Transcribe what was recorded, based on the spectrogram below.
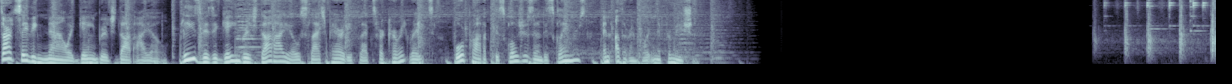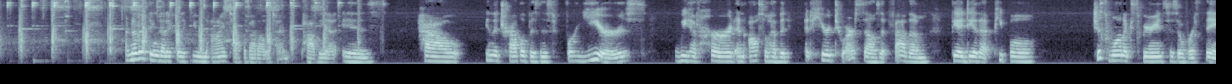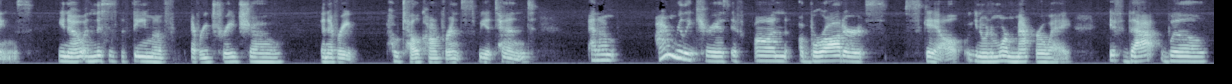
Start saving now at Gainbridge.io. Please visit Gainbridge.io slash ParityFlex for current rates, for product disclosures and disclaimers, and other important information. Another thing that I feel like you and I talk about all the time, Pavia, is how in the travel business for years we have heard and also have ad- adhered to ourselves at Fathom the idea that people just want experiences over things, you know, and this is the theme of every trade show and every hotel conference we attend. And I'm I'm really curious if on a broader s- scale, you know, in a more macro way, if that will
